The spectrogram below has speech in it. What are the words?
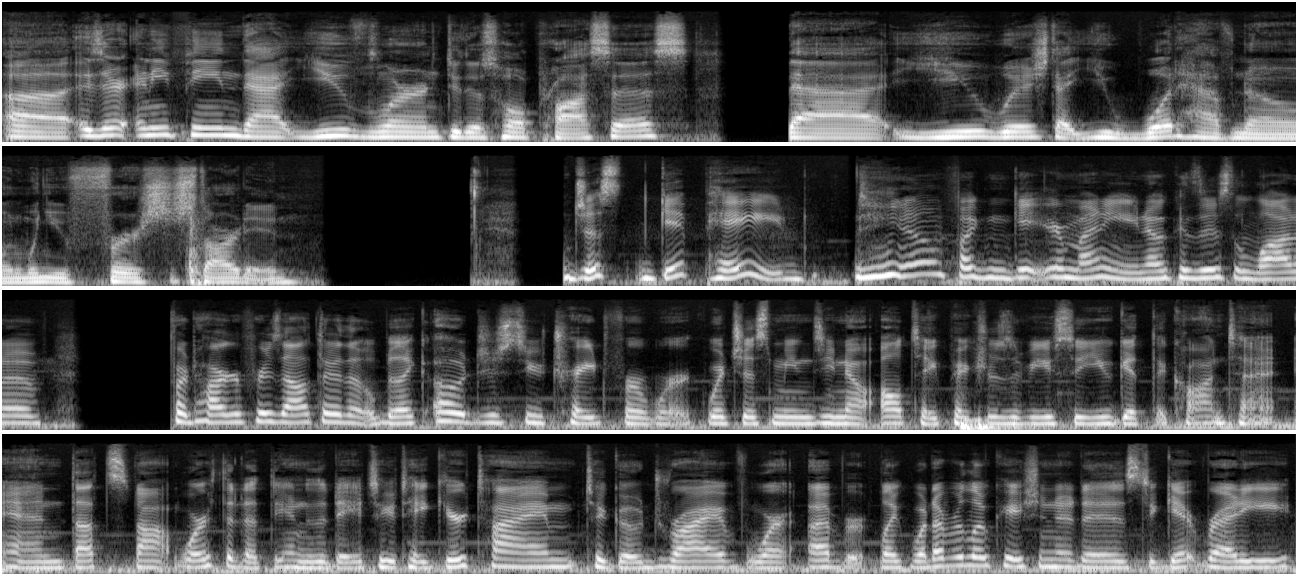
Uh is there anything that you've learned through this whole process that you wish that you would have known when you first started? Just get paid. You know, fucking get your money. You know, because there's a lot of photographers out there that will be like, oh, just do trade for work, which just means you know I'll take pictures of you so you get the content, and that's not worth it at the end of the day. To take your time to go drive wherever, like whatever location it is, to get ready.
